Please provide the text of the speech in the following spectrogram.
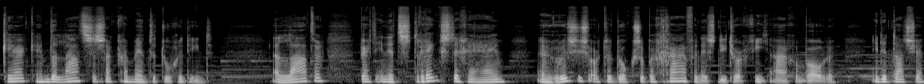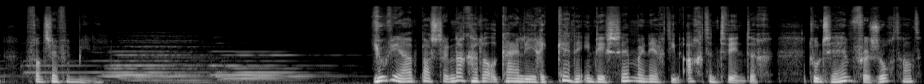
Kerk hem de laatste sacramenten toegediend. En later werd in het strengste geheim een Russisch-Orthodoxe begrafenisliturgie aangeboden in de datsja van zijn familie. Julia en Pasternak hadden elkaar leren kennen in december 1928, toen ze hem verzocht had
